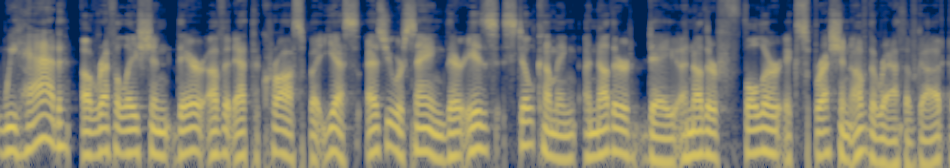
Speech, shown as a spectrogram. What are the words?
we had a revelation there of it at the cross. But yes, as you were saying, there is still coming another day, another fuller expression of the wrath of God,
